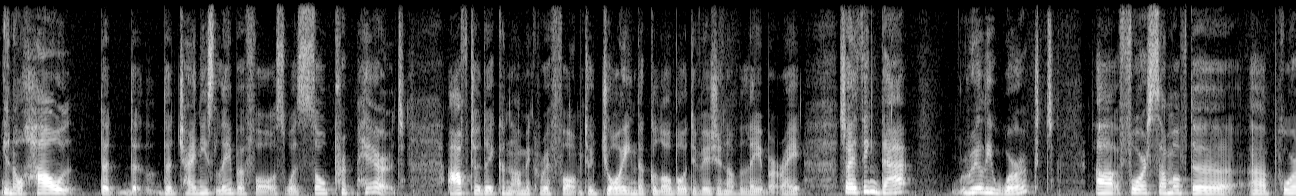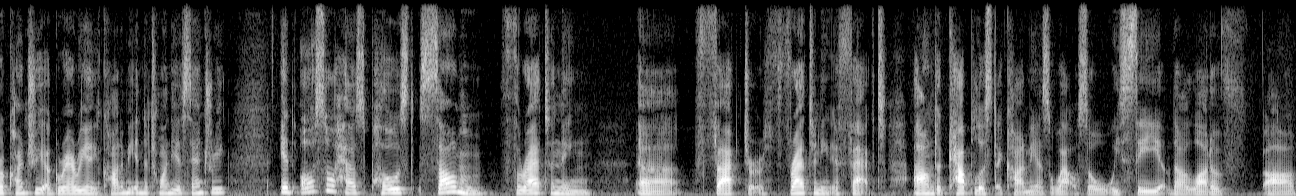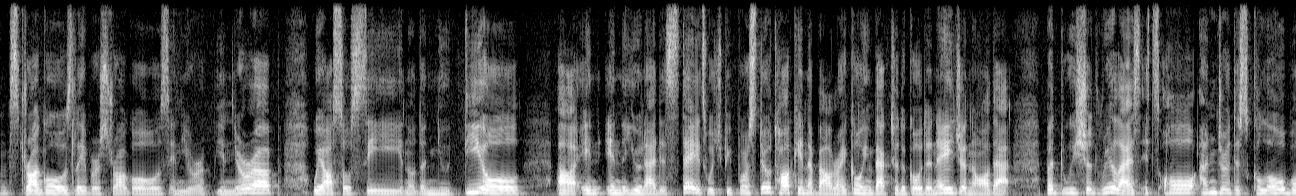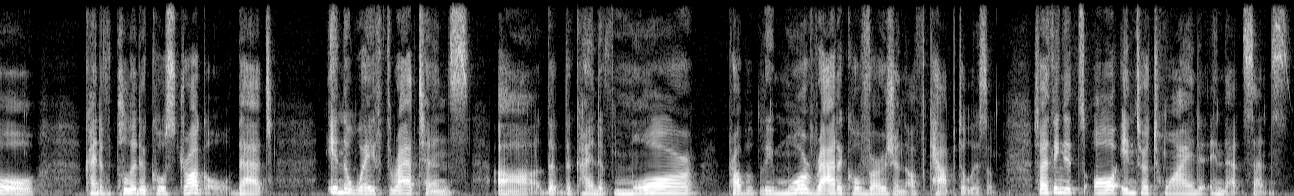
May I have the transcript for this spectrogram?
you know, how the, the, the Chinese labor force was so prepared after the economic reform to join the global division of labor, right? So I think that really worked uh, for some of the uh, poor country agrarian economy in the 20th century. It also has posed some threatening uh, factor, threatening effect on the capitalist economy as well. So we see the, a lot of um, struggles, labor struggles in Europe. In Europe, we also see you know the New Deal uh, in in the United States, which people are still talking about, right? Going back to the golden age and all that. But we should realize it's all under this global kind of political struggle that, in a way, threatens uh, the the kind of more probably more radical version of capitalism. So I think it's all intertwined in that sense.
